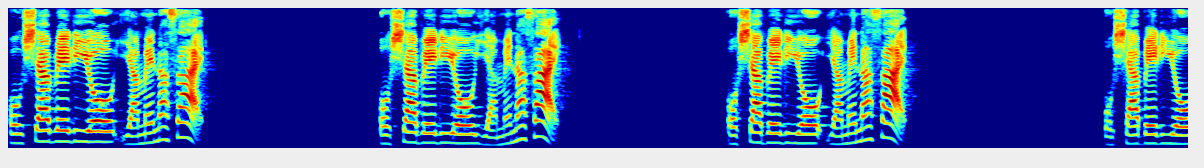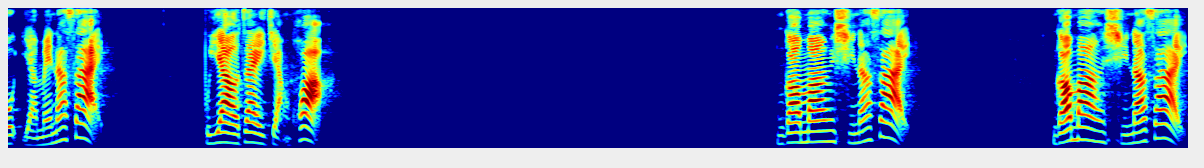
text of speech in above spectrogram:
おしゃべりをやめなさい。おしゃべりをやめなさい。おしゃべりをやめなさい。おしゃべりをやめなさい。不要再讲话。我慢しなさい。我慢しなさい。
